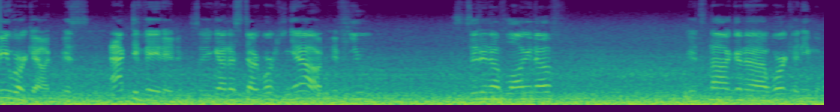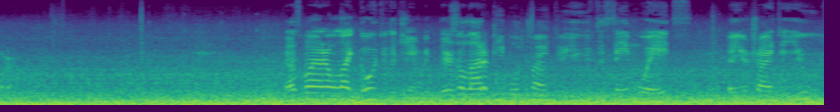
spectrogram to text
pre-workout is activated. So you got to start working out. If you sit enough long enough, it's not to work anymore. That's why I don't like going to the gym. There's a lot of people trying to use the same weights that you're trying to use.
